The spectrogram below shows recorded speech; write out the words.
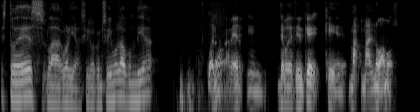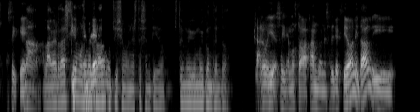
Esto es la gloria. Si lo conseguimos algún día. Bueno, a ver, mm, debo decir que, mal no vamos. Así que. la verdad es que hemos mejorado muchísimo en este sentido. Estoy muy, muy contento. Claro, oye, seguiremos trabajando en esa dirección y tal, y,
